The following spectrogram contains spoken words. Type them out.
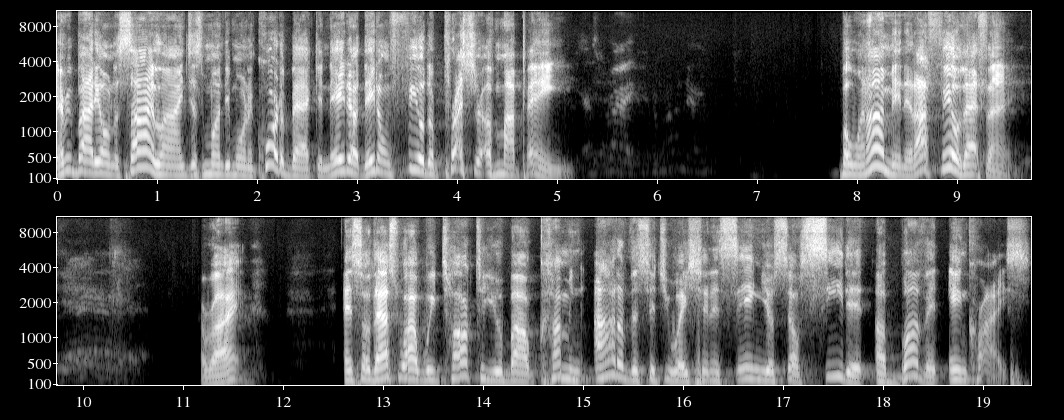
Everybody on the sideline just Monday morning quarterback, and they don't, they don't feel the pressure of my pain. But when I'm in it, I feel that thing. All right? And so that's why we talk to you about coming out of the situation and seeing yourself seated above it in Christ.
